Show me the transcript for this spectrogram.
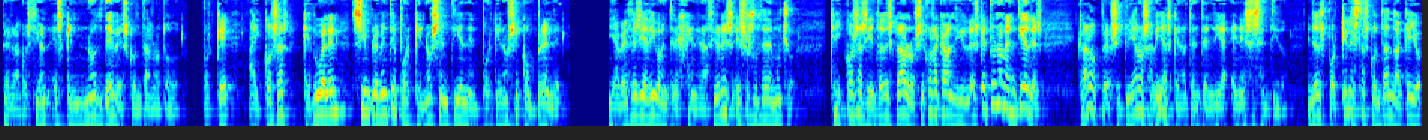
Pero la cuestión es que no debes contarlo todo. Porque hay cosas que duelen simplemente porque no se entienden, porque no se comprenden. Y a veces, ya digo, entre generaciones eso sucede mucho. Que hay cosas y entonces, claro, los hijos acaban diciendo, es que tú no me entiendes. Claro, pero si tú ya lo sabías que no te entendía en ese sentido. Entonces, ¿por qué le estás contando aquello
